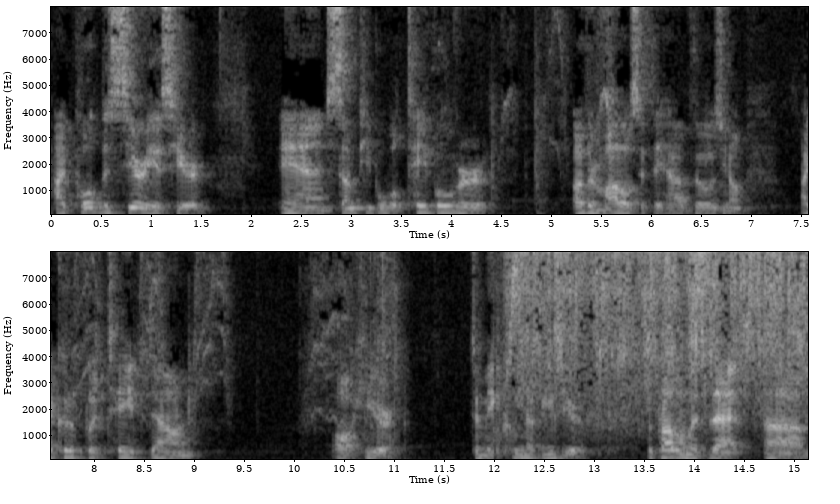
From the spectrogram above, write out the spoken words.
I pulled the Sirius here and some people will tape over other models if they have those, you know, I could have put tape down all here to make cleanup easier. The problem is that um,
